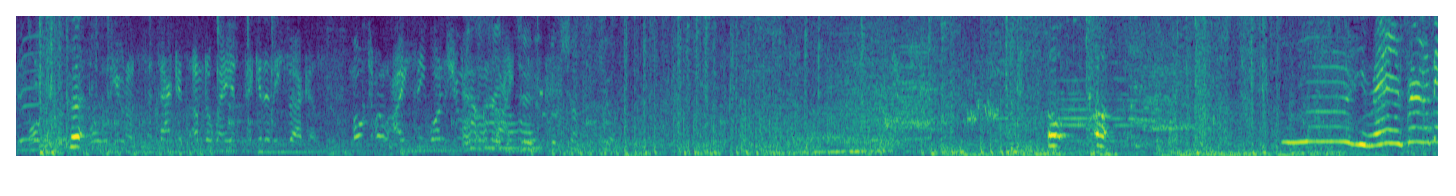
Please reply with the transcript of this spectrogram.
they're down. All Put. units, attack is underway at Piccadilly Circus. Multiple IC-1 shooters Ow, on ow, site. ow. Shot secure. Oh, oh. He ran in front of me.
